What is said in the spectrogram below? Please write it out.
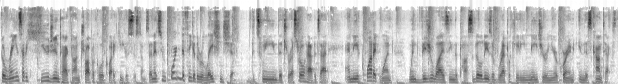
the rains have a huge impact on tropical aquatic ecosystems, and it's important to think of the relationship between the terrestrial habitat and the aquatic one when visualizing the possibilities of replicating nature in your aquarium in this context.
